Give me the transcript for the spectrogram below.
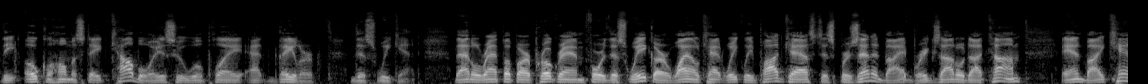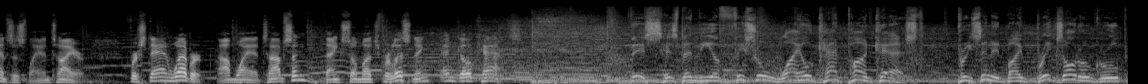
the Oklahoma State Cowboys, who will play at Baylor this weekend. That'll wrap up our program for this week. Our Wildcat Weekly podcast is presented by BriggsAuto.com and by Kansas Land Tire. For Stan Weber, I'm Wyatt Thompson. Thanks so much for listening, and go Cats. This has been the official Wildcat podcast, presented by Briggs Auto Group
